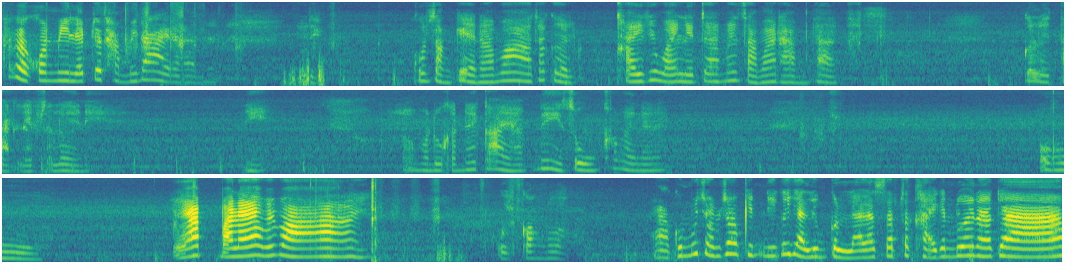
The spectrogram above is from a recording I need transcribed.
ถ้าเกิดคนมีเล็บจะทำไม่ได้นะครับดูดิคนสังเกตนะว่าถ้าเกิดใครที่ไว้เล็บจะไม่สามารถทำได้ ก็เลยตัดเล็บซะเลยนี่ นี่ เรามาดูกันใกล้ๆครับ นี่ซูมเข้าไปเลยนะโอ้โหเล็บไปแล้ว บ๊ายบายโอ้ยกล้องร่วงหากคุณผู้ชมชอบคลิปนี้ก็อย่าลืมกดไลค์และซับสไครต์กันด้วยนะครับ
